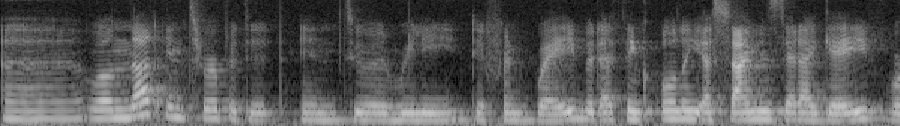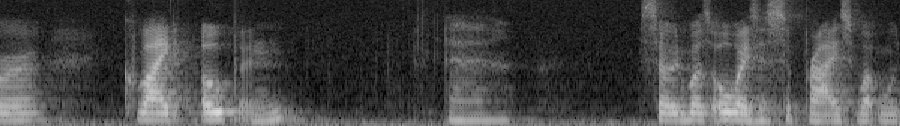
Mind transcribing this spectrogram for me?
Uh, well, not interpreted into a really different way, but I think all the assignments that I gave were quite open. Uh, so it was always a surprise what would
